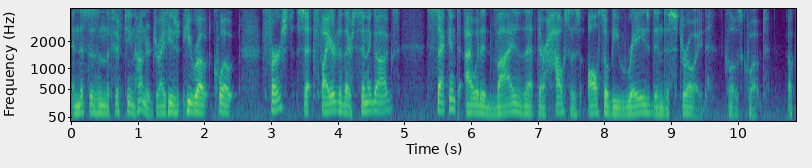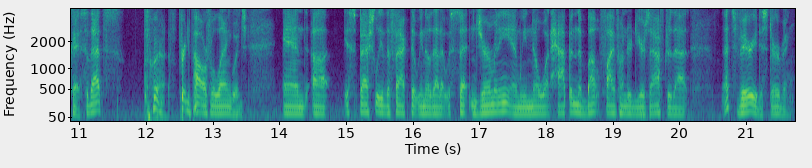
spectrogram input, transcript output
And this is in the 1500s, right? He's, he wrote, quote, First, set fire to their synagogues Second, I would advise that their houses also be razed and destroyed. Close quote. Okay, so that's pretty powerful language. And uh, especially the fact that we know that it was set in Germany and we know what happened about 500 years after that. That's very disturbing.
